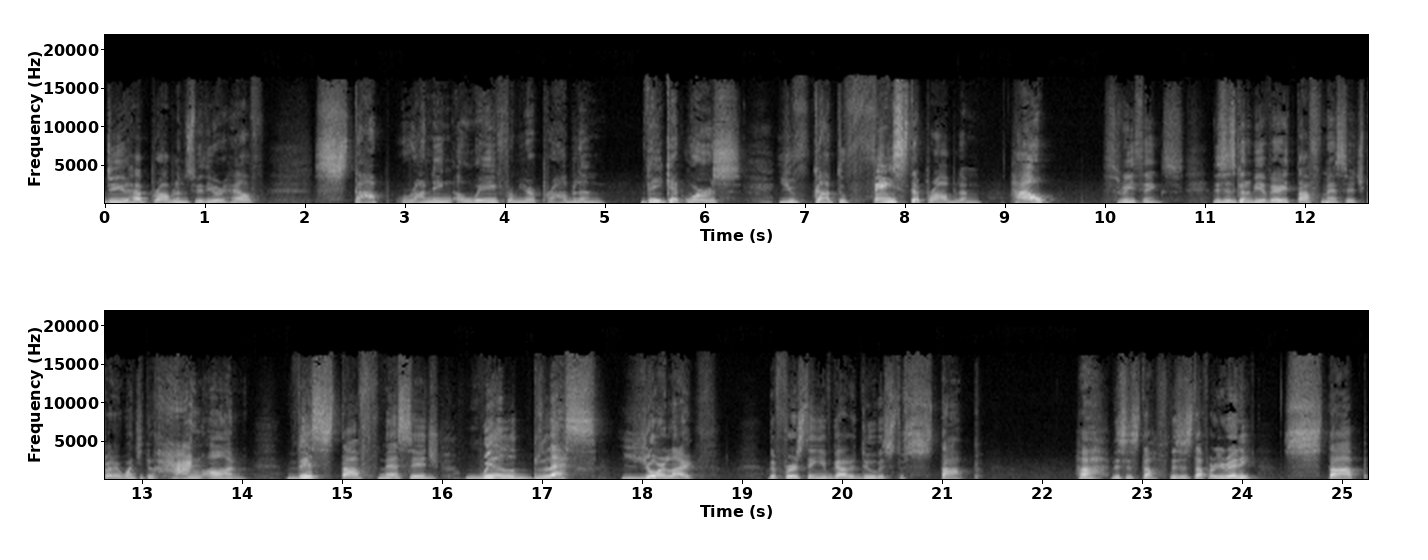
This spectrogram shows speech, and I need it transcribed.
Do you have problems with your health? Stop running away from your problem. They get worse. You've got to face the problem. How? Three things. This is going to be a very tough message, but I want you to hang on. This tough message will bless your life. The first thing you've got to do is to stop. Ah, this is tough. This is tough. Are you ready? Stop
